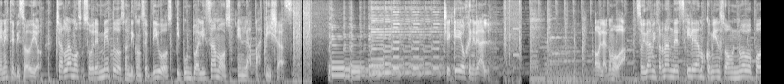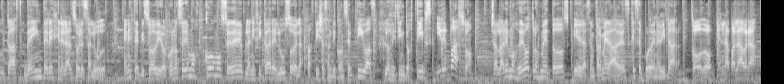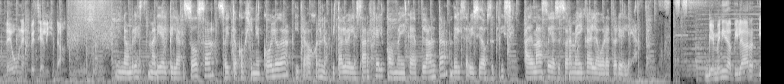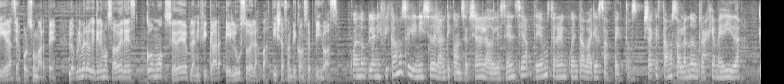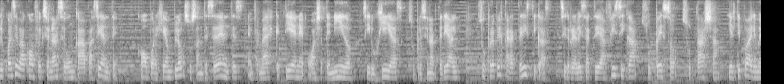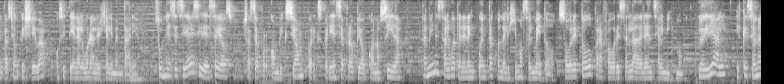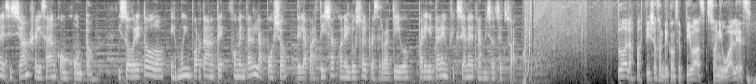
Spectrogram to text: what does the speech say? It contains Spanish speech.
En este episodio charlamos sobre métodos anticonceptivos y puntualizamos en las pastillas. Chequeo general. Hola, ¿cómo va? Soy Dami Fernández y le damos comienzo a un nuevo podcast de interés general sobre salud. En este episodio conoceremos cómo se debe planificar el uso de las pastillas anticonceptivas, los distintos tips y de paso charlaremos de otros métodos y de las enfermedades que se pueden evitar. Todo en la palabra de un especialista. Mi nombre es María del Pilar Sosa, soy tocoginecóloga y trabajo en el Hospital Vélez Arfiel como médica de planta del servicio de obstetricia. Además, soy asesora médica del laboratorio ELEA. Bienvenida Pilar y gracias por sumarte. Lo primero que queremos saber es cómo se debe planificar el uso de las pastillas anticonceptivas. Cuando planificamos el inicio de la anticoncepción en la adolescencia, debemos tener en cuenta varios aspectos, ya que estamos hablando de un traje a medida el cual se va a confeccionar según cada paciente, como por ejemplo sus antecedentes, enfermedades que tiene o haya tenido, cirugías, su presión arterial, sus propias características, si realiza actividad física, su peso, su talla y el tipo de alimentación que lleva o si tiene alguna alergia alimentaria. Sus necesidades y deseos, ya sea por convicción, por experiencia propia o conocida, también es algo a tener en cuenta cuando elegimos el método, sobre todo para favorecer la adherencia al mismo. Lo ideal es que sea una decisión realizada en conjunto y sobre todo es muy importante fomentar el apoyo de la pastilla con el uso del preservativo para evitar infecciones de transmisión sexual. ¿Todas las pastillas anticonceptivas son iguales?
